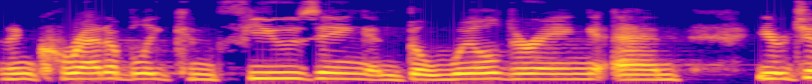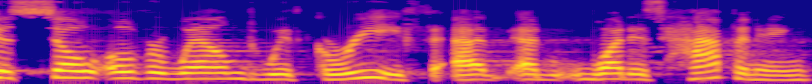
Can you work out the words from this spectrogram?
an incredibly confusing and bewildering and you're just so overwhelmed with grief at, at what is happening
